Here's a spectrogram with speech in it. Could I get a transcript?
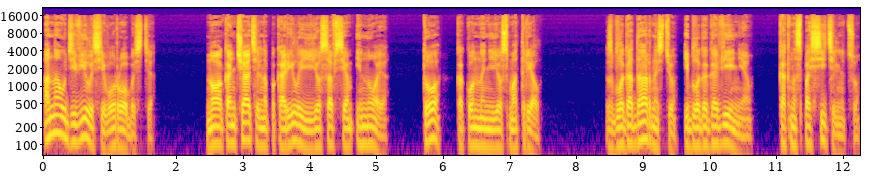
она удивилась его робости. Но окончательно покорило ее совсем иное — то, как он на нее смотрел. С благодарностью и благоговением, как на спасительницу.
